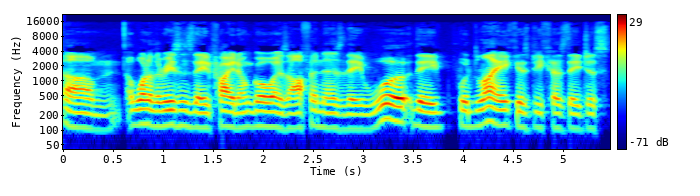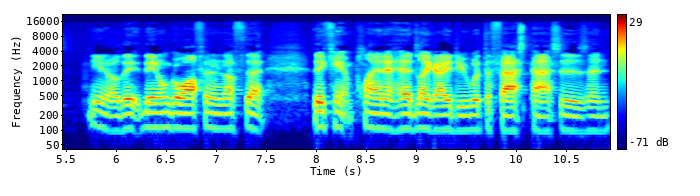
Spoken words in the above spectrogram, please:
um, one of the reasons they probably don't go as often as they would they would like is because they just you know they, they don't go often enough that they can't plan ahead like I do with the fast passes and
